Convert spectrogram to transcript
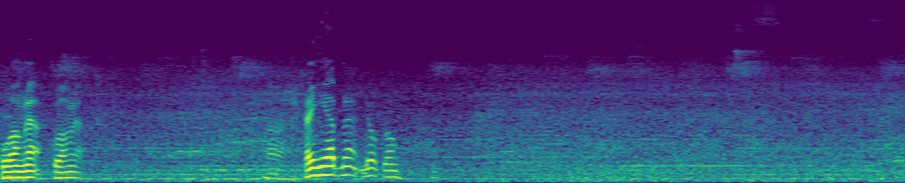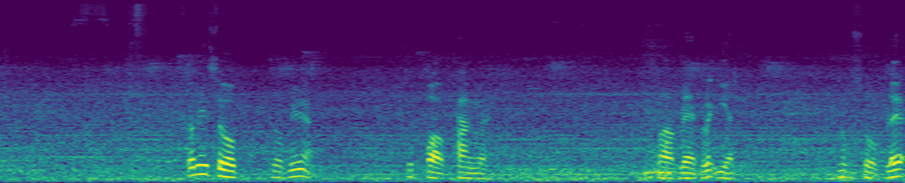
กวงแล้วกวงแล้วใช้เฮียบนะ ยกลงก็มีสูบสูบนี้เนี่ยที่ปอกพังเลย ปอกแหลกละเอียดลูกสูบเละ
